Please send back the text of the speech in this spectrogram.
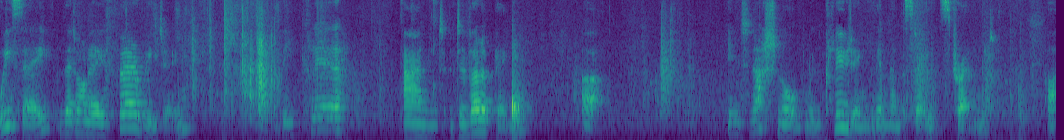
We say that on a fair reading, the clear and developing uh, international, including within member states, trend uh,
